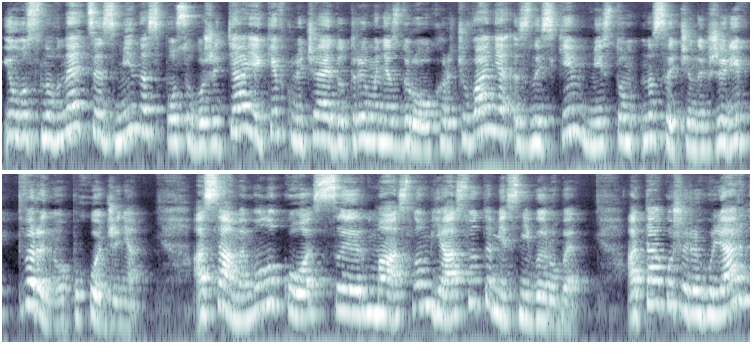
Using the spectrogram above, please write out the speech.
І основне це зміна способу життя, яке включає дотримання здорового харчування з низьким вмістом насичених жирів тваринного походження, а саме молоко, сир, масло, м'ясо та м'ясні вироби, а також регулярне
